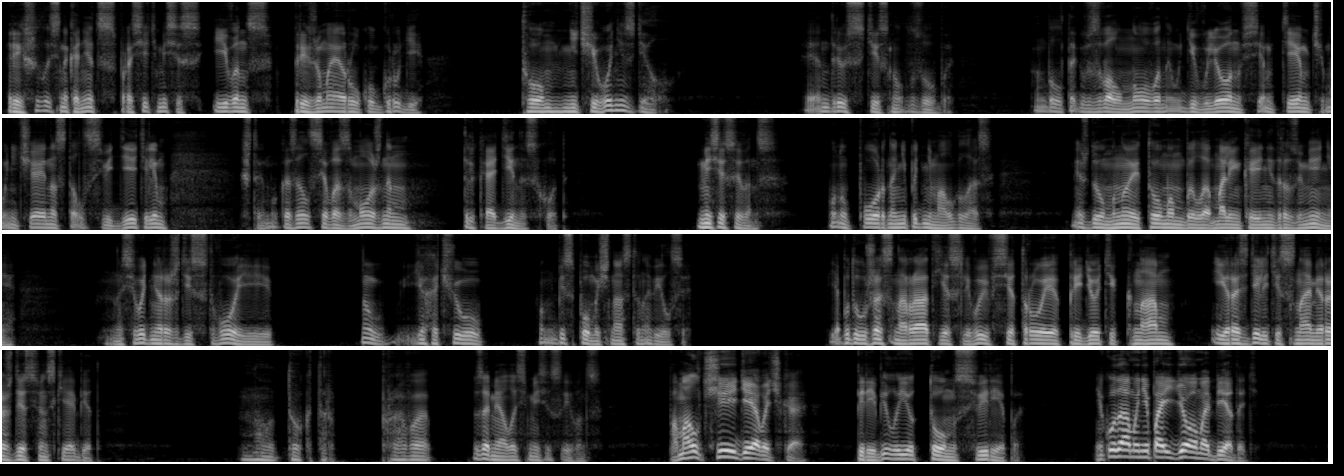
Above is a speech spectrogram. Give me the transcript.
Решилась, наконец, спросить миссис Иванс, прижимая руку к груди. «Том ничего не сделал?» Эндрю стиснул зубы. Он был так взволнован и удивлен всем тем, чему нечаянно стал свидетелем, что ему казался возможным только один исход. «Миссис Иванс». Он упорно не поднимал глаз. Между мной и Томом было маленькое недоразумение. Но сегодня Рождество, и... Ну, я хочу... Он беспомощно остановился. Я буду ужасно рад, если вы все трое придете к нам и разделите с нами рождественский обед. Но, доктор, право, замялась миссис Иванс. Помолчи, девочка, перебил ее Том свирепо. Никуда мы не пойдем обедать.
